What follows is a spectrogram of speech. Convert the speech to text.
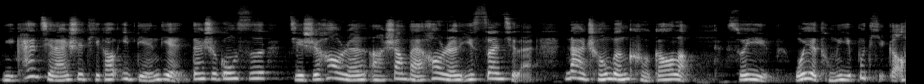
你看起来是提高一点点，但是公司几十号人啊，上百号人一算起来，那成本可高了。所以我也同意不提高，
